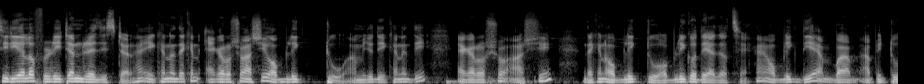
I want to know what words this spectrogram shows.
সিরিয়াল অফ রিটার্ন রেজিস্টার হ্যাঁ? এখানে দেখেন এগারোশো আশি অবলিক টু আমি যদি এখানে দিই এগারোশো আশি, দেখেন অবলিক টু অবলিকও দেওয়া যাচ্ছে। হ্যাঁ অবলিক দিয়ে বা আপনি টু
